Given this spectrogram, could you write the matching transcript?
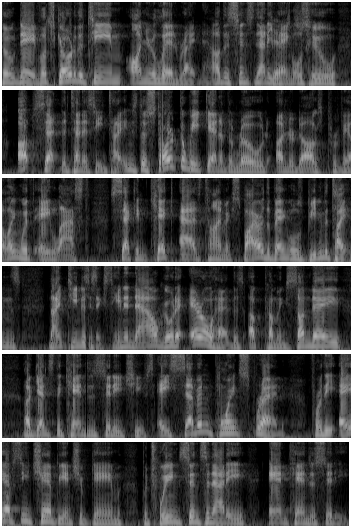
So, Dave, let's go to the team on your lid right now, the Cincinnati yes. Bengals, who upset the Tennessee Titans to start the weekend of the road underdogs prevailing with a last second kick as time expired. The Bengals beating the Titans 19 to 16 and now go to Arrowhead this upcoming Sunday against the Kansas City Chiefs. A 7-point spread for the AFC Championship game between Cincinnati and Kansas City.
